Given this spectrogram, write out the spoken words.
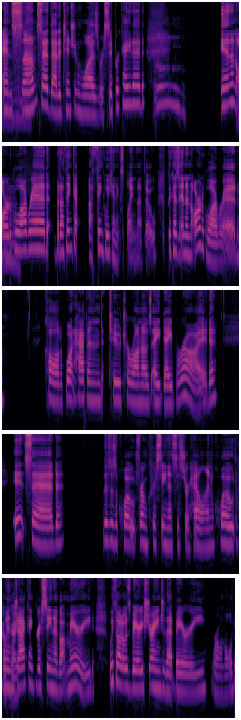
and Mm. some said that attention was reciprocated. Mm. In an article I read, but I think I think we can explain that though, because in an article I read called "What Happened to Toronto's Eight Day Bride," it said, "This is a quote from Christina's sister Helen." "Quote: When Okay. Jack and Christina got married, we thought it was very strange that Barry Ronald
